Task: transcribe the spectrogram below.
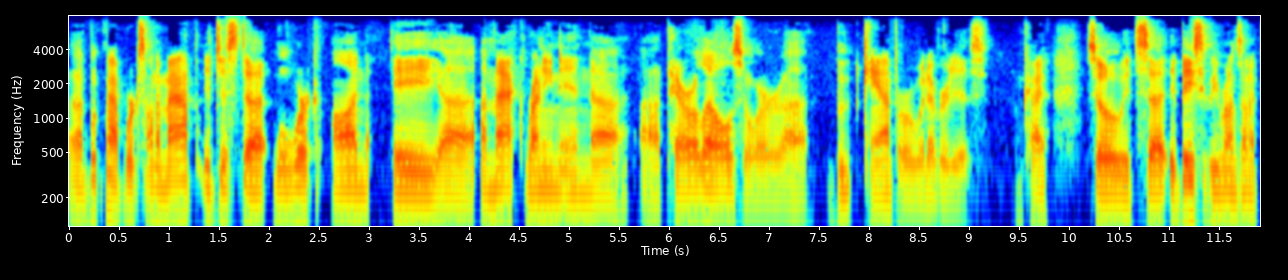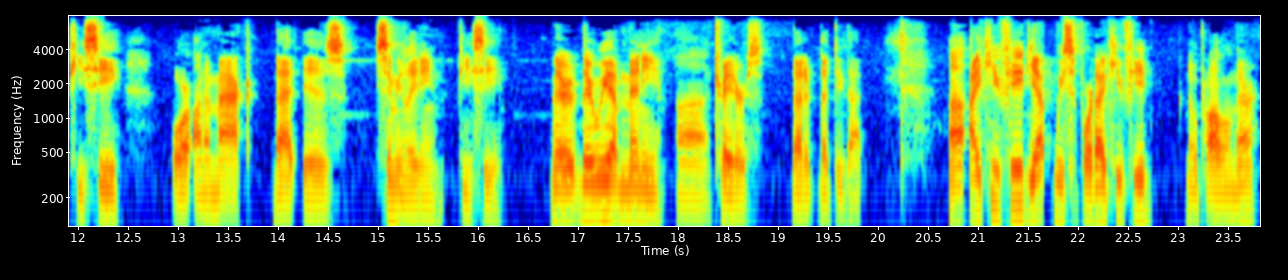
Uh, Bookmap works on a map. It just uh, will work on a a Mac running in Parallels or Boot Camp or whatever it is. Okay, so it's it basically runs on a PC or on a Mac that is simulating PC. There, there we have many uh, traders that, that do that. Uh, IQ feed, yep, we support IQ feed, no problem there.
